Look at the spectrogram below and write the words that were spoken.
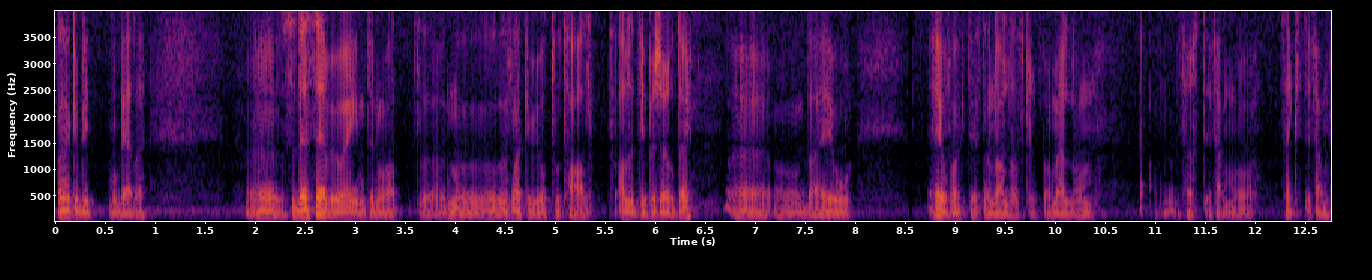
Altså det har ikke blitt noe bedre. Eh, Så det ser vi jo egentlig nå at eh, Nå snakker vi jo totalt alle typer kjøretøy. Og det er jo, er jo faktisk den aldersgruppa mellom ja, 45 og 65.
